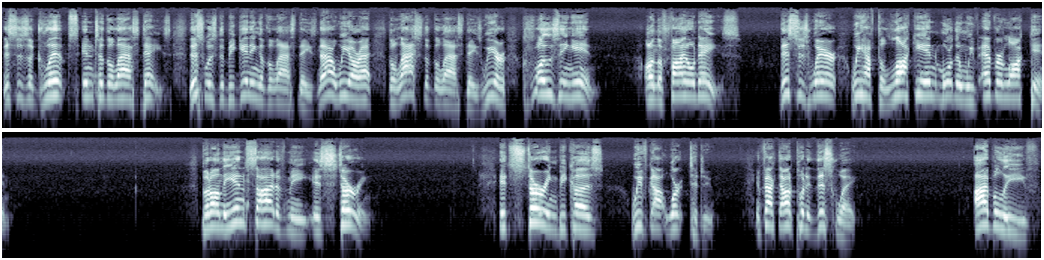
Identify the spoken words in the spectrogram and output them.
this is a glimpse into the last days. This was the beginning of the last days. Now we are at the last of the last days. We are closing in on the final days. This is where we have to lock in more than we've ever locked in. But on the inside of me is stirring. It's stirring because we've got work to do. In fact, I would put it this way I believe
